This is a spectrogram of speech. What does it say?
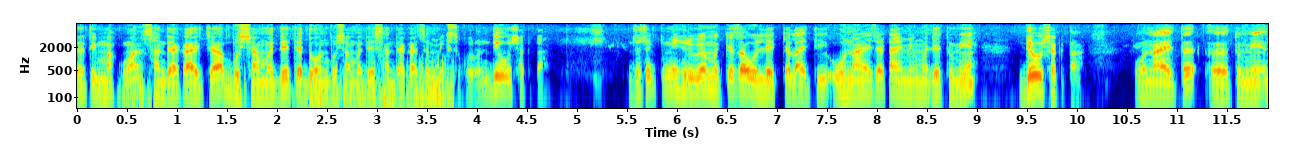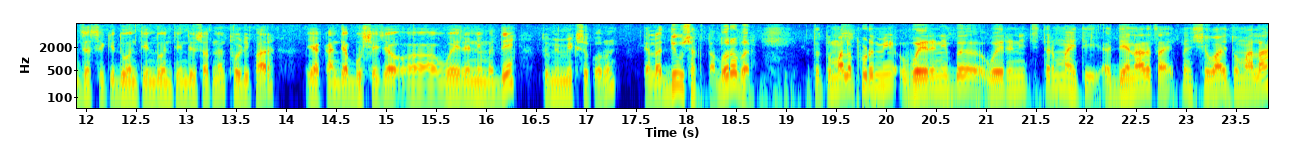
तर ती मकवान संध्याकाळच्या बुशामध्ये त्या दोन बुशामध्ये संध्याकाळचं मिक्स करून देऊ शकता. जसं की तुम्ही हिरव्या मक्याचा उल्लेख केला आहे ती उन्हाळ्याच्या टायमिंगमध्ये तुम्ही देऊ शकता. उन्हाळ्यात तर तुम्ही जसं की दोन तीन दोन तीन दिवसातनं थोडीफार एखाद्या बुशाच्या वैरणीमध्ये तुम्ही मिक्स करून त्याला देऊ शकता बरोबर? तर तुम्हाला पुढं मी वैरणी ब वैरणीची तर माहिती देणारच आहे पण शिवाय तुम्हाला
